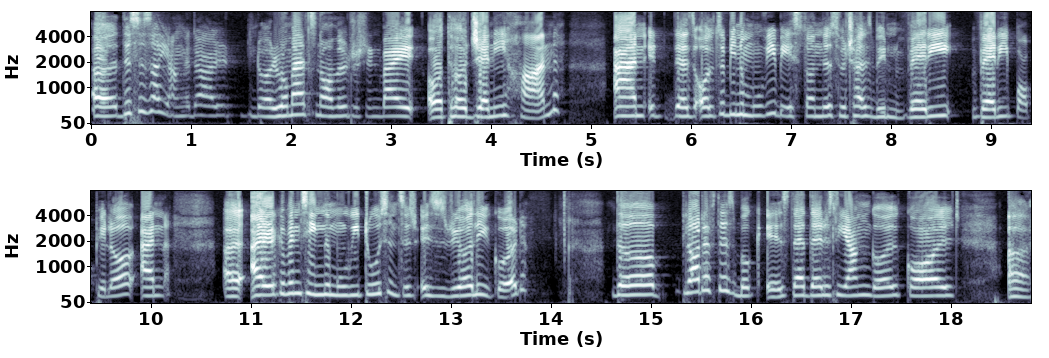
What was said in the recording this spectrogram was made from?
Uh, this is a young adult romance novel written by author Jenny Han, and it, there's also been a movie based on this which has been very, very popular, and uh, I recommend seeing the movie too since it is really good. The plot of this book is that there is a young girl called uh,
